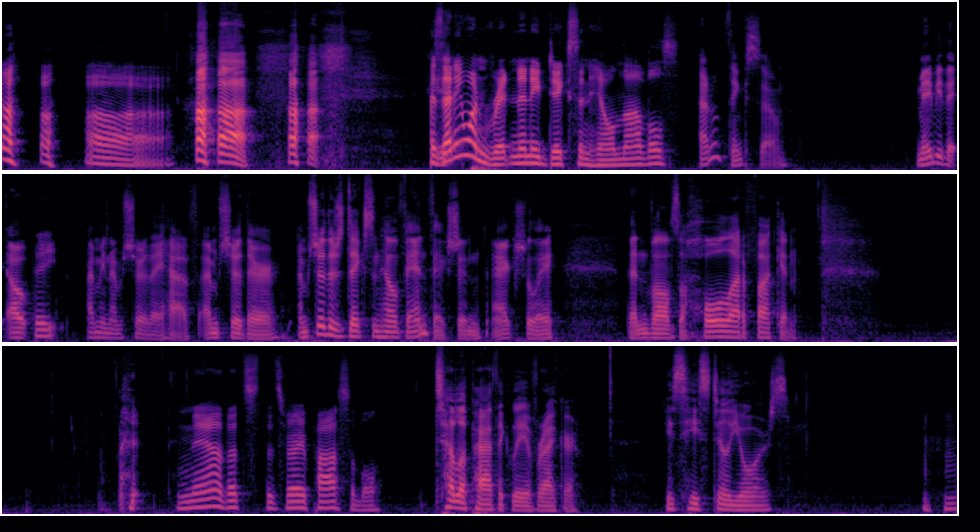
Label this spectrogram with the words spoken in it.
Ha ha. ha, ha. Has anyone written any Dixon Hill novels? I don't think so. Maybe they oh They I mean I'm sure they have. I'm sure there I'm sure there's Dixon Hill fan fiction, actually. That involves a whole lot of fucking. Yeah, that's that's very possible. Telepathically of Riker. Is he still yours? Mm-hmm.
